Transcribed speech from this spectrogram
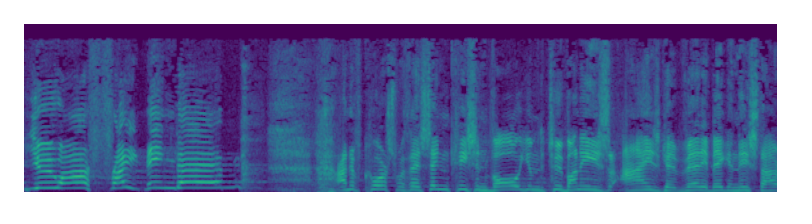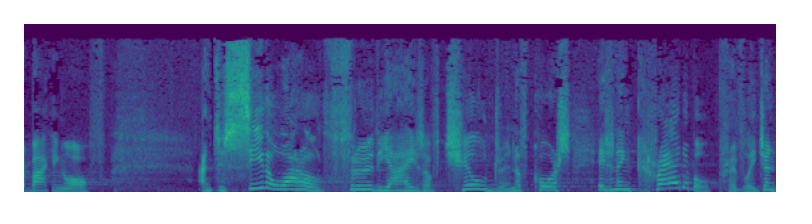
you are frightening them. And of course, with this increase in volume, the two bunnies' eyes get very big and they start backing off. And to see the world through the eyes of children, of course, is an incredible privilege and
